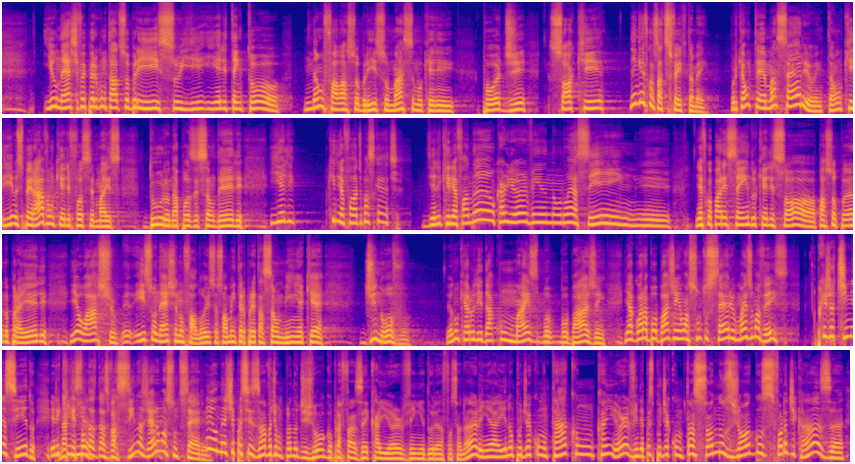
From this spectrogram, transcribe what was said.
E o Nash foi perguntado sobre isso e, e ele tentou não falar sobre isso o máximo que ele pôde, só que ninguém ficou satisfeito também. Porque é um tema sério, então queriam, esperavam que ele fosse mais duro na posição dele. E ele queria falar de basquete. E ele queria falar, não, o Kyrie Irving não, não é assim. E, e aí ficou parecendo que ele só passou pano pra ele. E eu acho, isso o Nash não falou, isso é só uma interpretação minha, que é, de novo, eu não quero lidar com mais bo- bobagem. E agora a bobagem é um assunto sério mais uma vez. Porque já tinha sido. Ele Na queria... questão das, das vacinas já era um assunto sério. É, o Nash precisava de um plano de jogo para fazer Kai Irving e Duran funcionarem, e aí não podia contar com Kai Irving, depois podia contar só nos jogos fora de casa.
